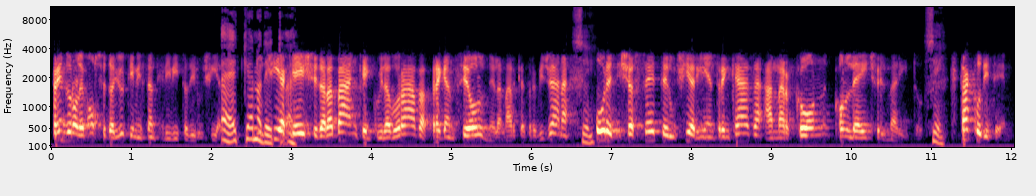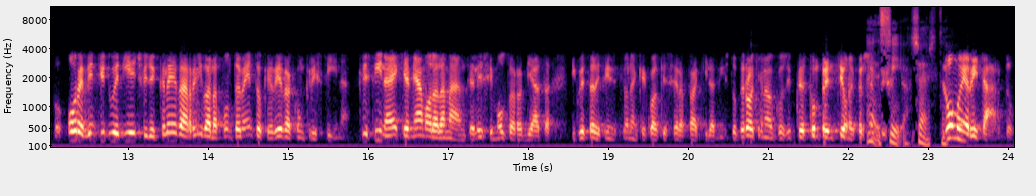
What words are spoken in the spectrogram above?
prendono le mosse dagli ultimi istanti di vita di Lucia. Eh, che Lucia detto, che eh. esce dalla banca in cui lavorava, Preganziol, nella marca trevigiana, Sì. ore 17 Lucia rientra in casa a Marcon, con lei c'è il marito. Sì. Stacco di tempo, ore 22.10 De Cleva arriva all'appuntamento che aveva con Cristina. Cristina è, chiamiamola l'amante, lei si è molto arrabbiata di questa definizione anche qualche sera fa chi l'ha visto, però la chiamiamo così per comprensione, per Eh sì, certo. L'uomo è in ritardo.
